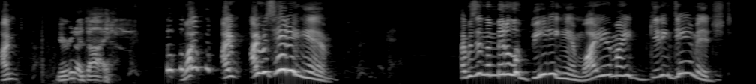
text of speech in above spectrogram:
I'm. You're gonna die. What? I I was hitting him. I was in the middle of beating him. Why am I getting damaged?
